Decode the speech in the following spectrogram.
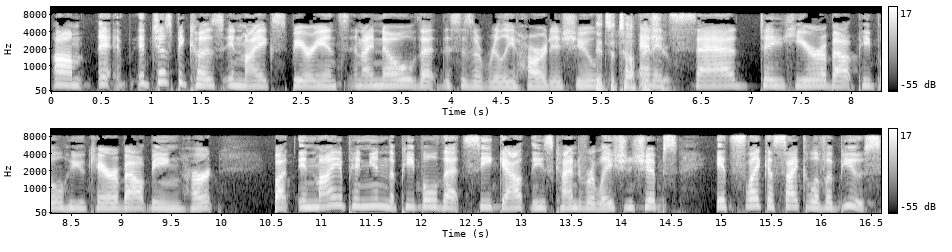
Um, it, it just because in my experience, and I know that this is a really hard issue. It's a tough and issue. it's sad to hear about people who you care about being hurt. But in my opinion, the people that seek out these kind of relationships, it's like a cycle of abuse.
